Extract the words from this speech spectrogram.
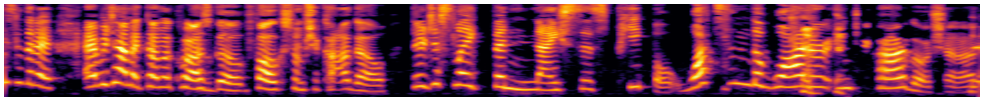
is it that I, every time I come across go folks from Chicago, they're just like the nicest people? What's in the water in Chicago, Shut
